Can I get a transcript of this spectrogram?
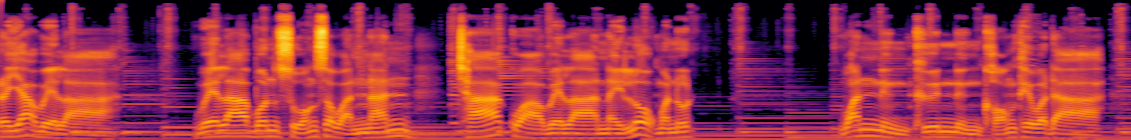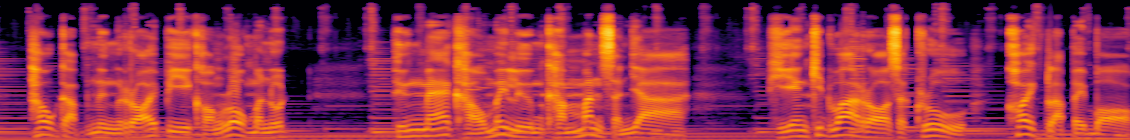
ระยะเวลา เวลาบนสวงสวรรค์นั้น ช้ากว่าเวลาในโลกมนุษย์ วันหนึ่งคืนหนึ่งของเทวดา เท่ากับ 100 ปีของโลกมนุษย์ ถึงแม้เขาไม่ลืมคำมั่นสัญญา เพียงคิดว่ารอสักครู่ ค่อยกลับไปบอก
